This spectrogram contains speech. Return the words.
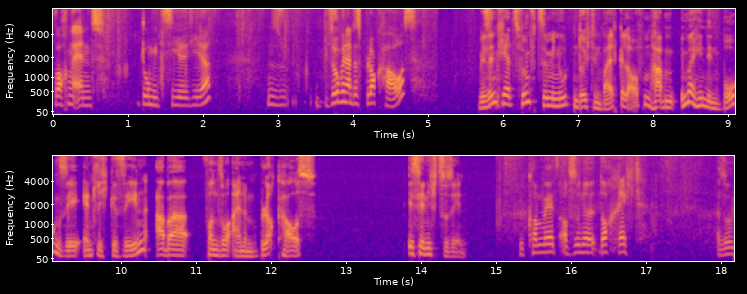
Wochenenddomizil hier. Ein so- sogenanntes Blockhaus. Wir sind jetzt 15 Minuten durch den Wald gelaufen, haben immerhin den Bogensee endlich gesehen, aber von so einem Blockhaus ist hier nicht zu sehen. Wie kommen wir jetzt auf so eine doch recht, also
